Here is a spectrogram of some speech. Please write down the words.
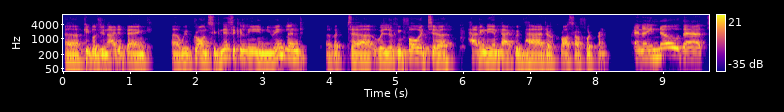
uh, People's United Bank, uh, we've grown significantly in New England, uh, but uh, we're looking forward to having the impact we've had across our footprint. And I know that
